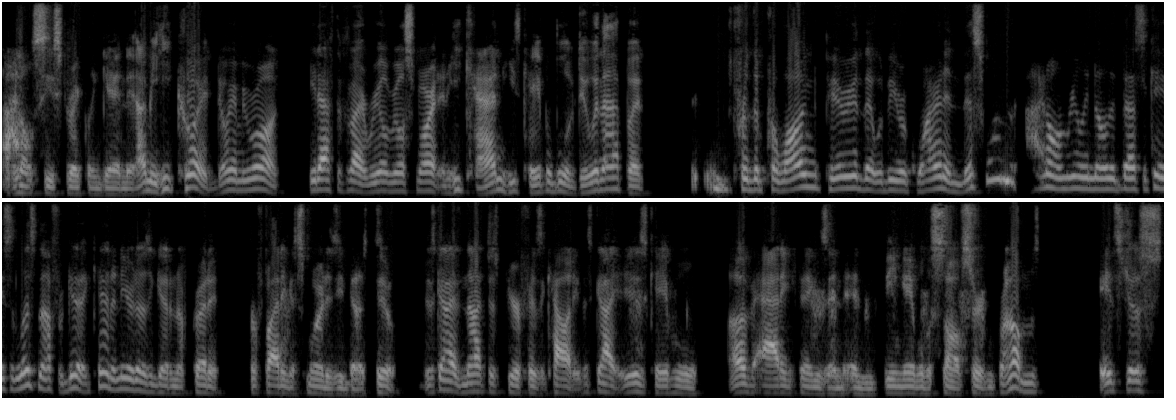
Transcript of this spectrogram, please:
I don't see Strickland getting it. I mean, he could. Don't get me wrong he'd have to fight real, real smart, and he can. He's capable of doing that, but for the prolonged period that would be required in this one, I don't really know that that's the case. And let's not forget, Cannonier doesn't get enough credit for fighting as smart as he does too. This guy is not just pure physicality. This guy is capable of adding things and, and being able to solve certain problems. It's just,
